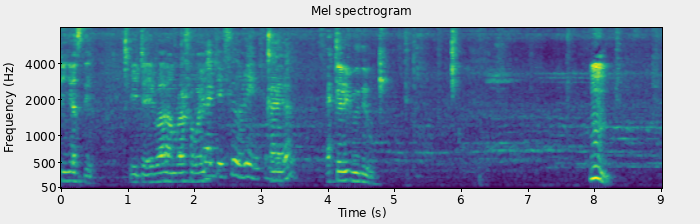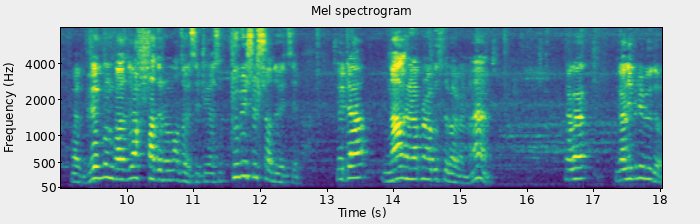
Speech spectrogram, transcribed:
ঠিক আছে। এইটা এবার আমরা সবাই খাইয়া একটা রিভিউ দেব। হুম। বেগুন ভাজা সাধারণ মজা হয়েছে ঠিক আছে? খুবই সুস্বাদু হয়েছে। এটা না খেলে আপনারা বুঝতে পারবেন না হ্যাঁ? এবার গালি রিভিউ দাও।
